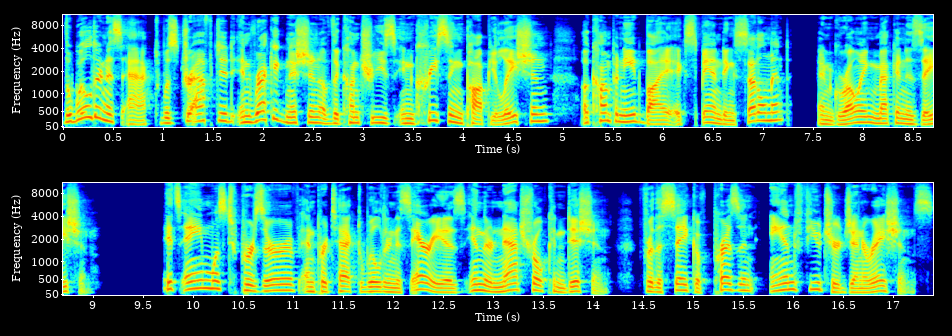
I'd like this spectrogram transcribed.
The Wilderness Act was drafted in recognition of the country's increasing population, accompanied by expanding settlement and growing mechanization. Its aim was to preserve and protect wilderness areas in their natural condition for the sake of present and future generations.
